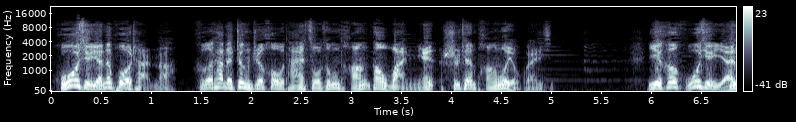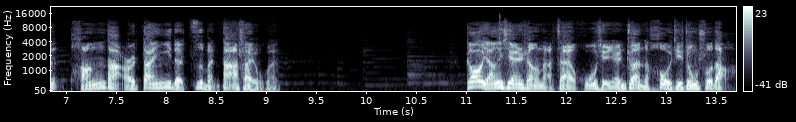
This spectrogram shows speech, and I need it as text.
胡雪岩的破产呢，和他的政治后台左宗棠到晚年实权旁落有关系，也和胡雪岩庞大而单一的资本大厦有关。高阳先生呢，在《胡雪岩传》的后记中说道：“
